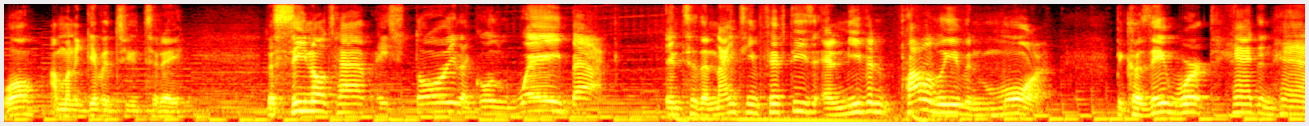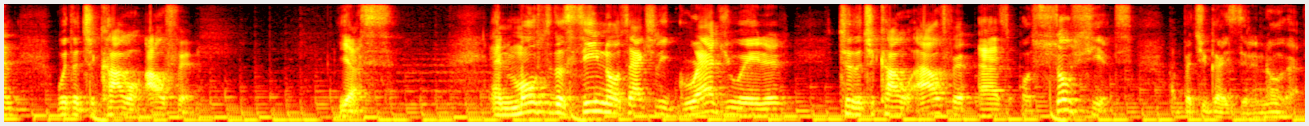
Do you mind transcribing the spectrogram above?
Well, I'm gonna give it to you today. The C notes have a story that goes way back into the 1950s and even probably even more because they worked hand in hand with the Chicago outfit. Yes. And most of the C notes actually graduated to the Chicago outfit as associates. I bet you guys didn't know that.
